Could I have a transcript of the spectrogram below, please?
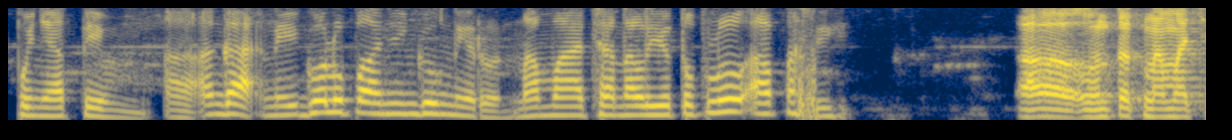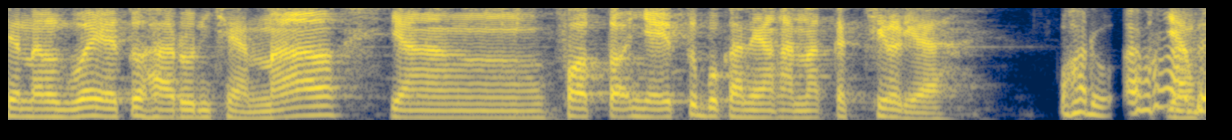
punya tim. Uh, enggak, nih gue lupa nyinggung nih Run. Nama channel YouTube lu apa sih? Oh, untuk nama channel gue yaitu Harun Channel yang fotonya itu bukan yang anak kecil ya. Waduh, emang yang ada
